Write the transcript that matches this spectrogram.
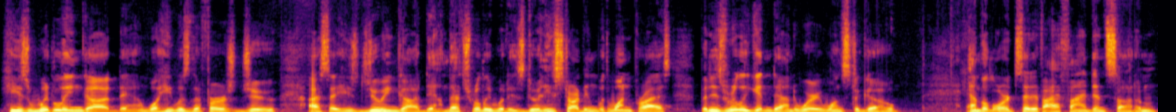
He's whittling God down. Well, he was the first Jew. I say he's Jewing God down. That's really what he's doing. He's starting with one price, but he's really getting down to where he wants to go. And the Lord said, If I find in Sodom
